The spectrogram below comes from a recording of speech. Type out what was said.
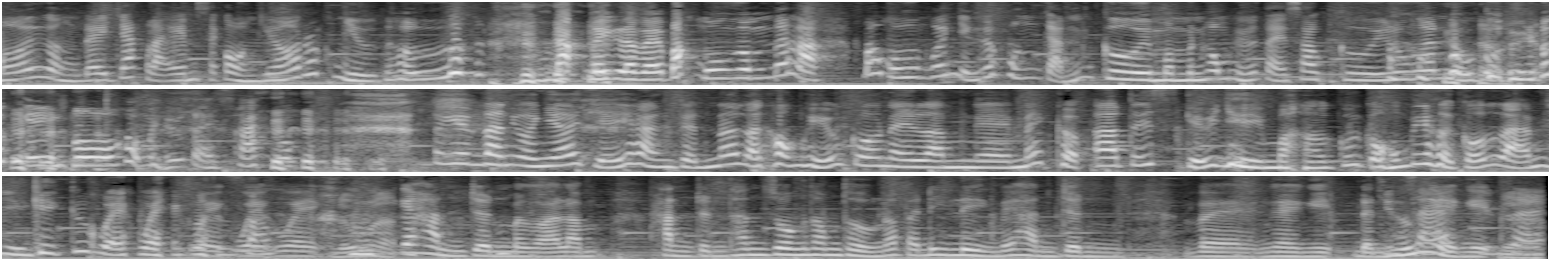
mới gần đây chắc là em sẽ còn nhớ rất nhiều thứ. Đặc biệt là về bắc mu gum đó là bắc mu gum có những cái phân cảnh cười mà mình không hiểu tại sao cười luôn á. Nụ cười rất ngây ngô không hiểu tại sao. Kim Thanh còn nhớ chị Hằng Trịnh nói là không hiểu cô này làm nghề makeup artist kiểu gì mà cuối cùng không biết là cô làm gì khi cứ quẹt quẹt quẹt quẹt quẹt. Đúng rồi. Cái hành trình mà gọi là hành trình thanh xuân thông thường nó phải đi liền với hành trình về nghề nghiệp định Chính hướng xác, nghề nghiệp. xác.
